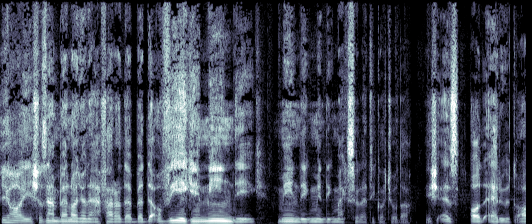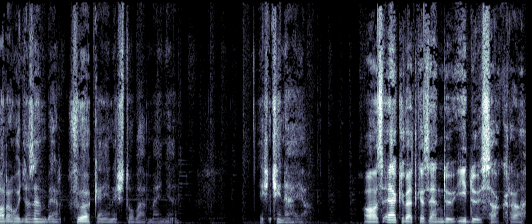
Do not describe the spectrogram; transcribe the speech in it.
Ja, és az ember nagyon elfárad ebbe, de a végén mindig, mindig, mindig megszületik a csoda. És ez ad erőt arra, hogy az ember fölkeljen és tovább menjen. És csinálja. Az elkövetkezendő időszakra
